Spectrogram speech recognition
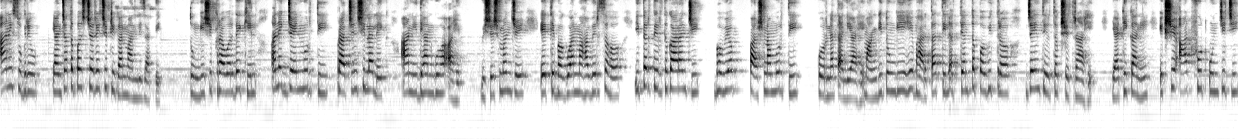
आणि सुग्रीव यांच्या तपश्चर्याचे ठिकाण मानले जाते. तुंगी शिखरावर देखील अनेक जैन मूर्ती प्राचीन शिलालेख आणि ध्यानगुहा आहेत. विशेष म्हणजे येथे भगवान महावीरसह इतर तीर्थकारांची भव्य पाषणामूर्ती कोरण्यात आली आहे. मांगीतुंगी हे भारतातील अत्यंत पवित्र जैन तीर्थक्षेत्र आहे. या ठिकाणी एकशे आठ फूट उंचीची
